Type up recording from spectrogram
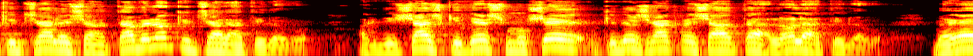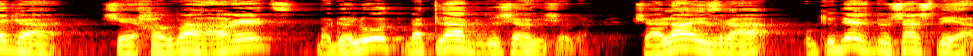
קידשה לשעתה ולא קידשה לעתיד לבוא. הקדישה שקידש משה, הוא קידש רק לשעתה, לא לעתיד לבוא. ברגע שחרבה הארץ, בגלות, בטלה הקדושה הראשונה. כשעלה עזרא, הוא קידש קדושה שנייה,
